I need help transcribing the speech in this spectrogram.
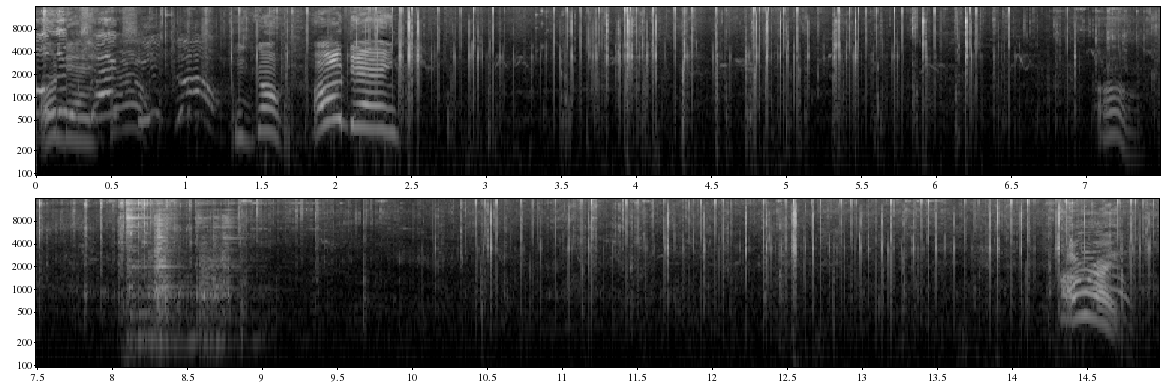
Oh, dang. the taxi's go. He's gone. Oh dang. Oh. All right. I'm making a scooter go. I'm making a scooter go. I'm making a scooter go. Making a scooter go. I'm making a scooter go. Yo, stop calling me stupid, bro. I'm smarter than you.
